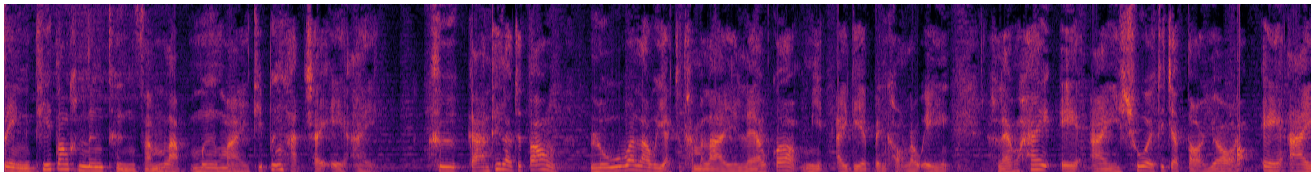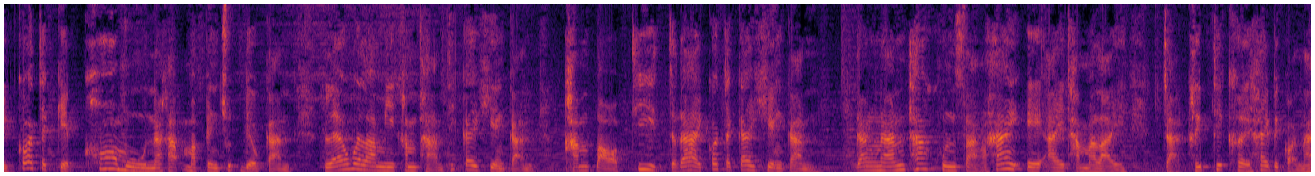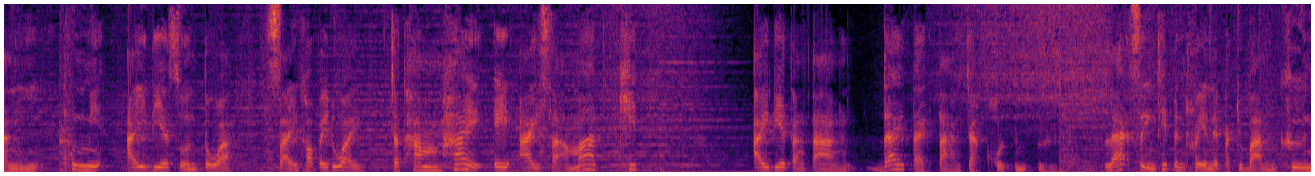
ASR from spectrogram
สิ่งที่ต้องคำนึงถึงสำหรับมือใหม่ที่เพิ่งหัดใช้ AI คือการที่เราจะต้องรู้ว่าเราอยากจะทำอะไร แล้วก็มีไอเดียเป็นของเราเอง แล้วให้ AI ช่วยที่จะต่อยอดเพราะ AI ก็จะเก็บข้อมูลนะครับมาเป็นชุดเดียวกัน แล้วเวลามีคำถามที่ใกล้เคียงกันคำตอบที่จะได้ก็จะใกล้เคียงกัน ดังนั้นถ้าคุณสั่งให้ AI ทำอะไร จากคลิปที่เคยให้ไปก่อนหน้านี้ คุณมีไอเดียส่วนตัวใส่เข้าไปด้วย จะทำให้ AI สามารถคิดไอเดียต่างๆ ได้แตกต่างจากคนอื่นๆ และสิ่งที่เป็นเทรนในปัจจุบันคือ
